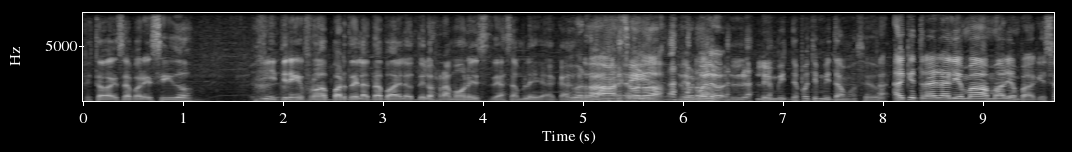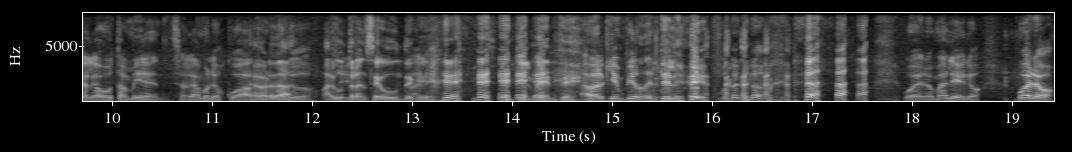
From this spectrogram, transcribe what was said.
que estaba desaparecido. Y tiene que formar parte de la etapa de, los- de los Ramones de Asamblea acá. Es verdad, es sí. verdad. es Después, verdad. lo- lo- lo invi- después te invitamos, Edu. Hay que traer a alguien más, Marian, para que salga vos también. Salgamos los La cuatro. verdad. boludo. Algún Sí. transeúnte que gentilmente. A ver quién pierde el teléfono. bueno, me alegro. Bueno,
